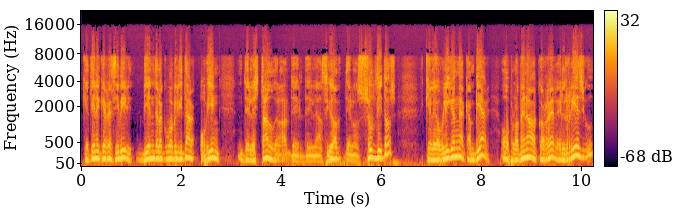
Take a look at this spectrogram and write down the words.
que tiene que recibir bien de la Cuba militar o bien del Estado, de la, de la ciudad, de los súbditos, que le obligan a cambiar o por lo menos a correr el riesgo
